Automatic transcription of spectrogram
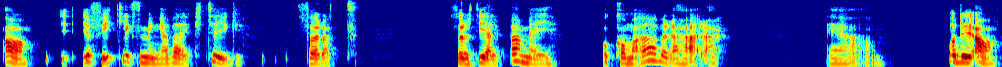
ja, jag fick liksom inga verktyg för att, för att hjälpa mig att komma över det här. Eh, och det, ja,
